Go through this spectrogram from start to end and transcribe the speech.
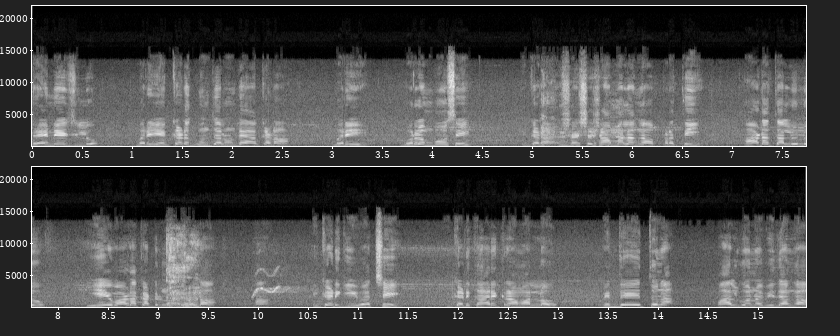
డ్రైనేజీలు మరి ఎక్కడ గుంతలు ఉంటాయి అక్కడ మరి మురం పోసి ఇక్కడ శస్యశ్యామలంగా ప్రతి ఆడతల్లులు ఏ వాడకట్టు నుండి కూడా ఇక్కడికి వచ్చి ఇక్కడి కార్యక్రమాల్లో పెద్ద ఎత్తున పాల్గొన్న విధంగా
